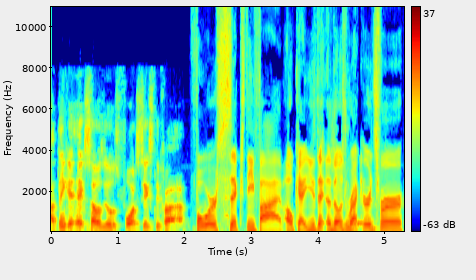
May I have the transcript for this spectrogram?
I think at Exos it was 465. 465. Okay, you think are those records for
